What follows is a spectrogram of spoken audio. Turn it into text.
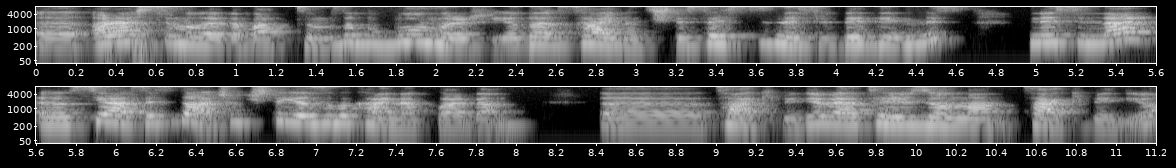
e, araştırmalara da baktığımızda bu boomer ya da silent işte sessiz nesil dediğimiz nesiller e, siyaseti daha çok işte yazılı kaynaklardan e, takip ediyor veya televizyondan takip ediyor.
